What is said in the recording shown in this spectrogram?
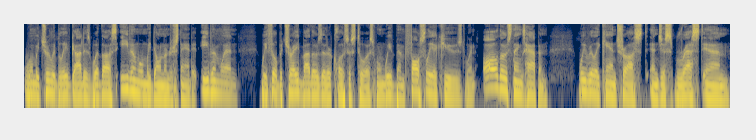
when we truly believe God is with us, even when we don't understand it, even when we feel betrayed by those that are closest to us, when we've been falsely accused, when all those things happen, we really can trust and just rest in.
